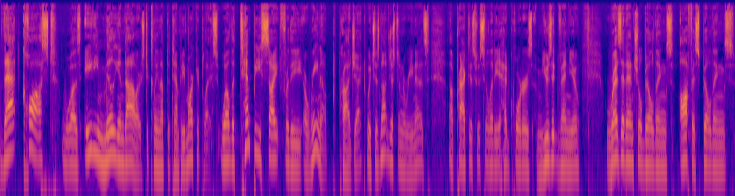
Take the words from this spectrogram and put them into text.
That cost was $80 million to clean up the Tempe marketplace. Well, the Tempe site for the arena project, which is not just an arena, it's a practice facility, a headquarters, a music venue, residential buildings, office buildings,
